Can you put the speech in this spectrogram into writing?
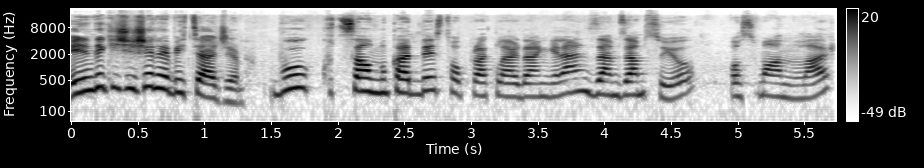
Elindeki şişe ne Bihter'cim? Bu kutsal mukaddes topraklardan gelen zemzem suyu Osmanlılar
